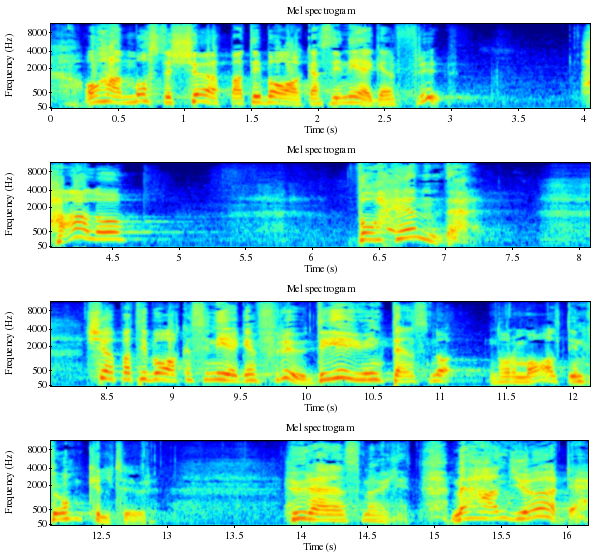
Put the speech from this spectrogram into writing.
Och han måste köpa tillbaka sin egen fru. Hallå? Vad händer? Köpa tillbaka sin egen fru, det är ju inte ens normalt i någon kultur. Hur är det ens möjligt? Men han gör det.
